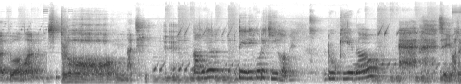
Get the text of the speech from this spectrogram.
ওটা তো আমার স্ট্রং আছে। তাহলে আর দেরি করে কি হবে? ঢুকিয়ে দাও। সেই ভালো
